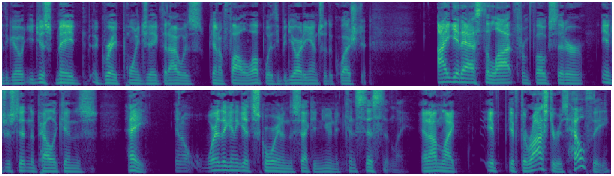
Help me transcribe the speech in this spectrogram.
the GOAT. You just made a great point, Jake, that I was going to follow up with you, but you already answered the question I get asked a lot from folks that are interested in the Pelicans. Hey, you know, where are they going to get scoring in the second unit consistently? And I'm like, if if the roster is healthy,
